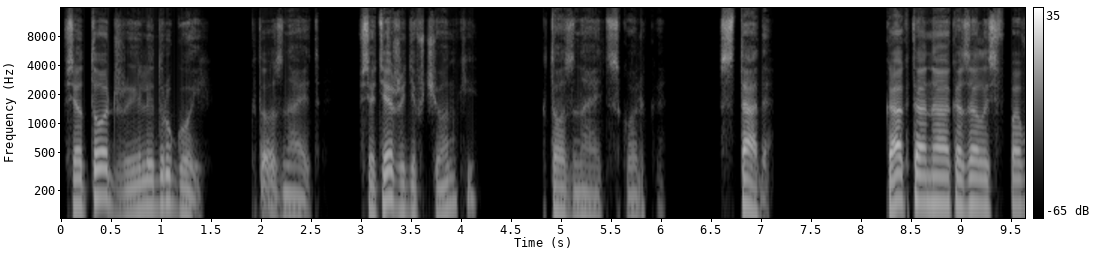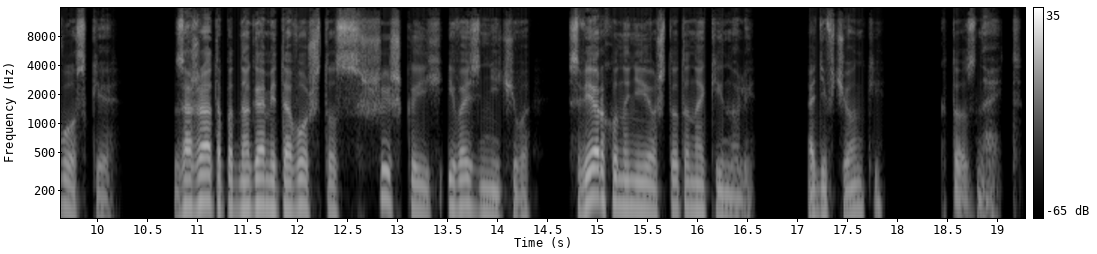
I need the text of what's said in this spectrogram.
Все тот же или другой. Кто знает. Все те же девчонки. Кто знает сколько. Стадо. Как-то она оказалась в повозке. Зажата под ногами того, что с шишкой и возничего. Сверху на нее что-то накинули. А девчонки? Кто знает.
